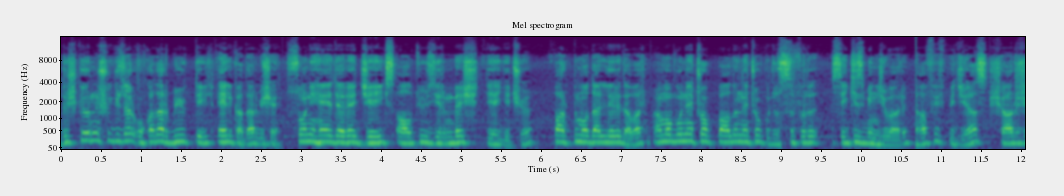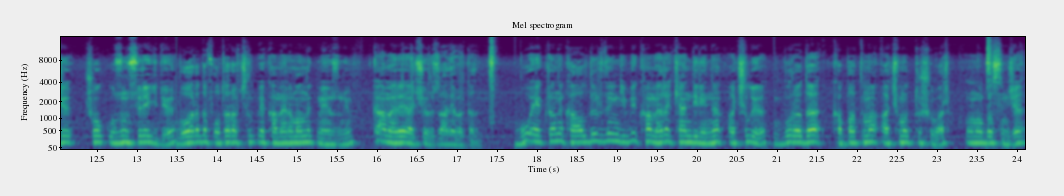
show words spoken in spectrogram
Dış görünüşü güzel o kadar büyük değil. El kadar bir şey. Sony HDR CX625 diye geçiyor. Farklı modelleri de var. Ama bu ne çok pahalı ne çok ucuz. Sıfırı 8000 civarı. Hafif bir cihaz. Şarjı çok uzun süre gidiyor. Bu arada fotoğrafçılık ve kameramanlık mezunuyum. Kamerayı açıyoruz. Hadi bakalım. Bu ekranı kaldırdığın gibi kamera kendiliğinden açılıyor. Burada kapatma açma tuşu var. Ona basınca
